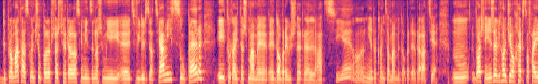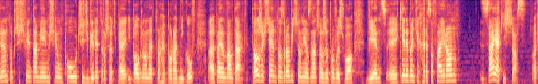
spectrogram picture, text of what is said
dyplomata skończył polepszać relacje między naszymi e, cywilizacjami, super, i tutaj też mamy e, dobre już relacje, o, nie do końca mamy dobre relacje. Mm, właśnie, jeżeli chodzi o Hearts of Iron, to przy święta miałem się pouczyć gry troszeczkę i pooglądać trochę poradników, ale powiem wam tak, to, że chciałem to zrobić, to nie oznacza, że to wyszło, więc e, kiedy będzie Hearts of Iron? Za jakiś czas. Ok?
